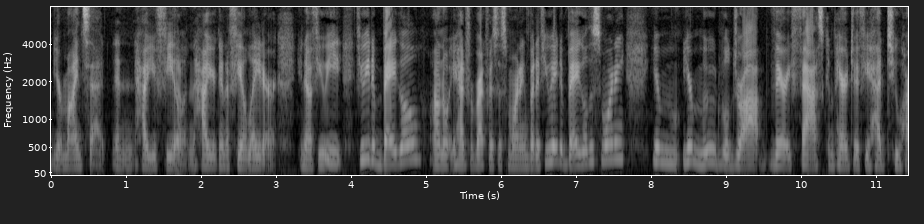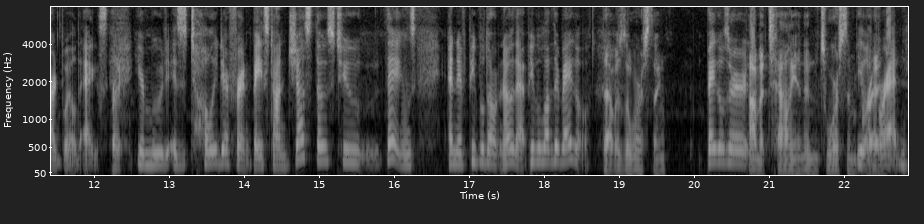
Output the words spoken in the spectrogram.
your mindset and how you feel and how you're going to feel later. You know, if you eat if you eat a bagel, I don't know what you had for breakfast this morning, but if you ate a bagel this morning, your your mood will drop very fast compared to if you had two hard boiled eggs. Right. Your mood is totally different based on just those two things. And if people don't know that, people love their bagel. That was the worst thing. Bagels are I'm Italian, and it's worse than you bread. bread.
